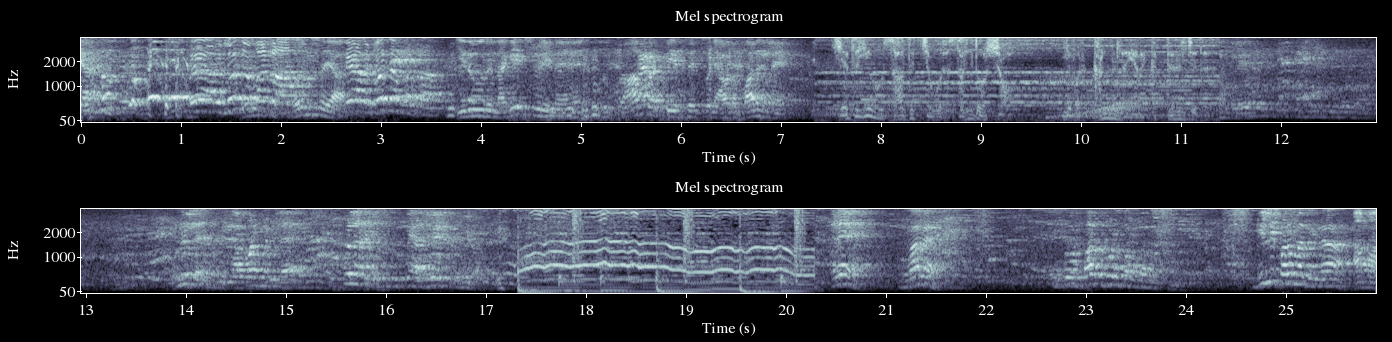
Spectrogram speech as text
ஒரு. இது ஒரு நகைச்சுவைன்னு ஒரு ப்ராப்பர்ட்டியை செட் பண்ணி அவரை பாருங்களேன் எதையோ சாதிச்ச ஒரு சந்தோஷம் இவர் கண்ணுல எனக்கு தெரிஞ்சது கில்லி படம் பாத்தீங்களா ஆமா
